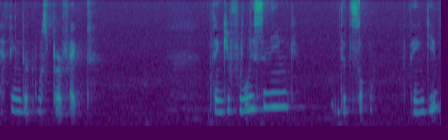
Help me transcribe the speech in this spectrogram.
I think that was perfect. Thank you for listening. That's all. Thank you.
